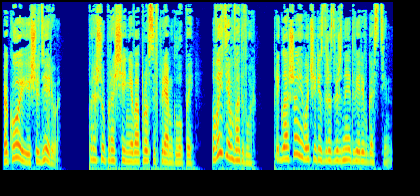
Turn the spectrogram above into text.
Какое еще дерево? Прошу прощения, вопросы впрямь глупый. Выйдем во двор. Приглашаю его через раздвижные двери в гостиную.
